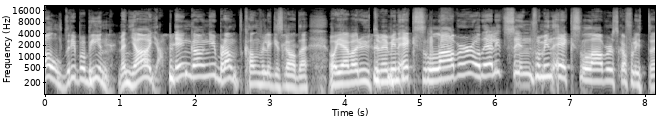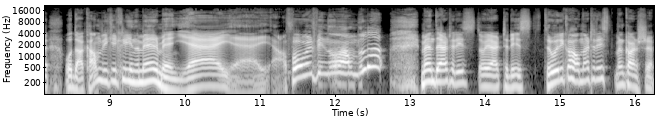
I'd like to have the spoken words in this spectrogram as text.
Aldri på byen, men ja ja. En gang iblant kan vel ikke skade. Og jeg var ute med min eks-lover, og det er litt synd, for min eks-lover skal flytte. Og da kan vi ikke kline mer, men ja, ja, ja. Får vel finne noen andre, da. Men det er trist, og jeg er trist. Tror ikke han er trist, men kanskje.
